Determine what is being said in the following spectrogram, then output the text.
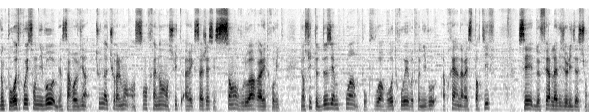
Donc pour retrouver son niveau, eh ça revient tout naturellement en s'entraînant ensuite avec sagesse et sans vouloir aller trop vite. Et ensuite, le deuxième point pour pouvoir retrouver votre niveau après un arrêt sportif, c'est de faire de la visualisation.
